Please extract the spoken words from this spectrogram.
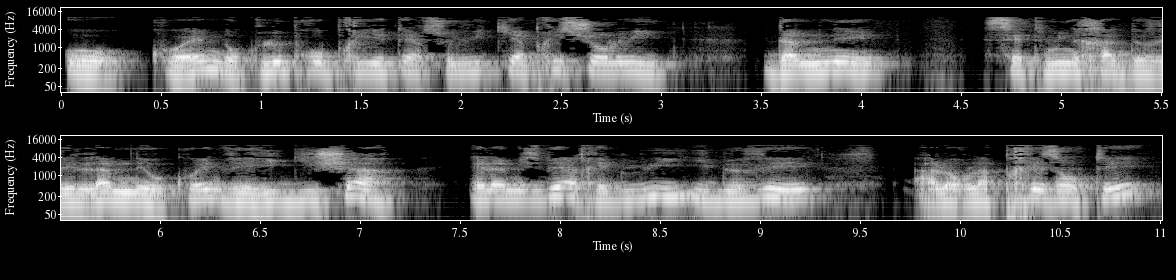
au Kohen, donc le propriétaire, celui qui a pris sur lui d'amener cette mincha devait l'amener au Kohen, Veigisha et la misbeach, et lui, il devait alors la présenter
